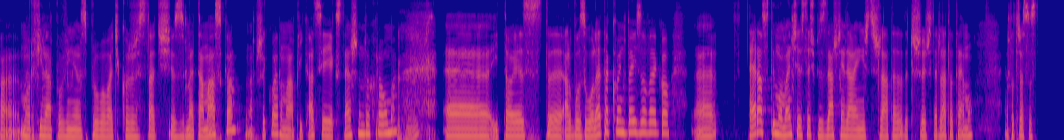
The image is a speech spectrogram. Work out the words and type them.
e, Morfina powinien spróbować korzystać z Metamaska, na przykład ma aplikację i extension do Chroma mhm. E, i to jest e, albo z walleta Coinbase'owego. Teraz w tym momencie jesteśmy znacznie dalej niż 3 lata, 3-4 lata temu, podczas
